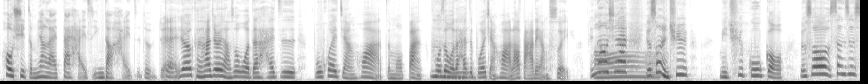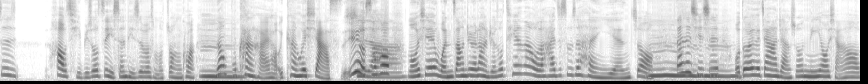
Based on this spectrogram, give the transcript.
后续怎么样来带孩子、引导孩子，对不对？对，就可能他就会想说，我的孩子不会讲话怎么办？或者我的孩子不会讲话，然后打两岁。那现在有时候你去你去 Google，有时候甚至是。好奇，比如说自己身体是不是有什么状况，然后不看还好，一看会吓死。因为有时候某一些文章就会让你觉得说：“天哪，我的孩子是不是很严重？”但是其实我都会跟家长讲说：“你有想要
